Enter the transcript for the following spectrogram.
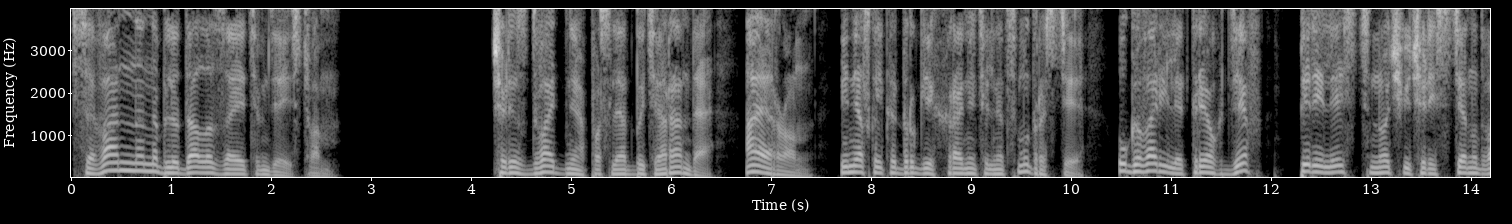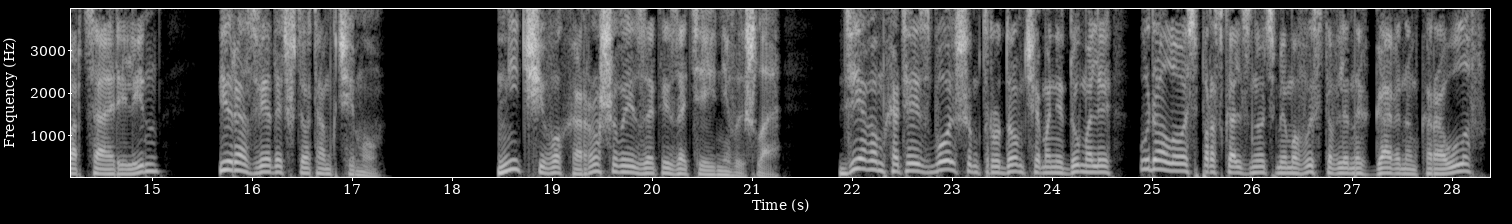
Севанна наблюдала за этим действом. Через два дня после отбытия Ранда Айрон и несколько других хранительниц мудрости уговорили трех дев перелезть ночью через стену дворца Арелин и разведать, что там к чему. Ничего хорошего из этой затеи не вышло. Девам, хотя и с большим трудом, чем они думали, удалось проскользнуть мимо выставленных Гавином караулов,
